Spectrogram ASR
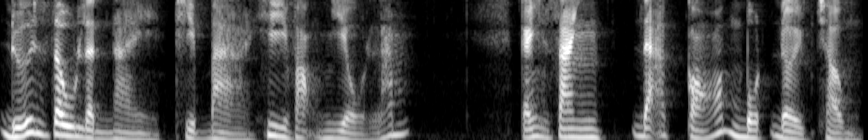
đứa dâu lần này thì bà hy vọng nhiều lắm. Cái danh đã có một đời chồng,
